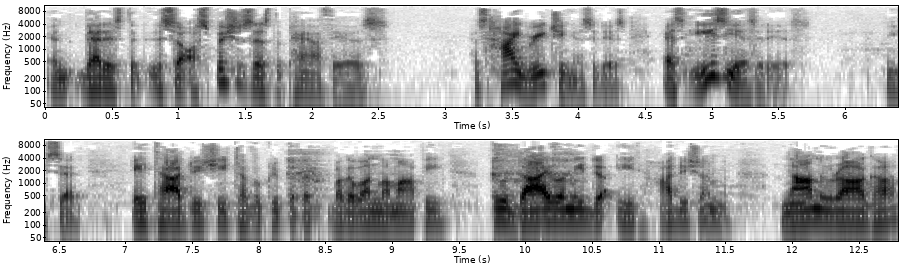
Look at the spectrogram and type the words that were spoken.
And that is that as auspicious as the path is, as high reaching as it is, as easy as it is, he said, Etadrishi tavakripa bhagavan mamapi durdaivami hadisham nanuraga.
